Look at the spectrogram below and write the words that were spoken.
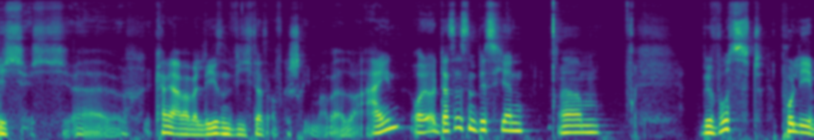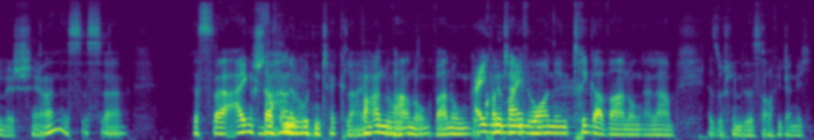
Ich, ich äh, kann ja aber mal lesen, wie ich das aufgeschrieben habe. Also ein, oder das ist ein bisschen, ähm, bewusst polemisch. Ja, das ist, äh, das ist äh, Eigenschaft Warnung. einer guten Tagline. Warnung. Warnung, Warnung Eigene Content Meinung. Warning, Triggerwarnung, Alarm. Ja, so schlimm ist es auch wieder nicht.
